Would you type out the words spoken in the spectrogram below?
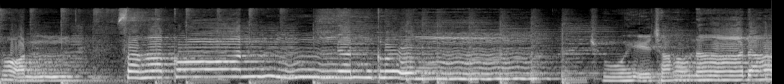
ผ่อน สหกรณ์เงินกลุ่ม ช่วยชาวนาได้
